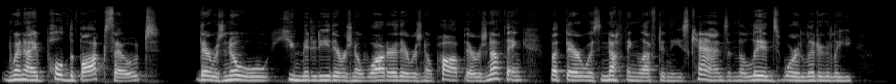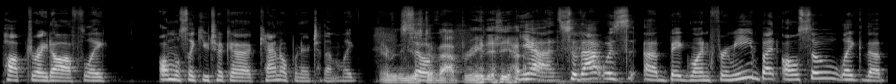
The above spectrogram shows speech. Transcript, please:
when I pulled the box out, there was no humidity, there was no water, there was no pop, there was nothing, but there was nothing left in these cans, and the lids were literally popped right off, like almost like you took a can opener to them like everything so, just evaporated yeah. Yeah so that was a big one for me but also like the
